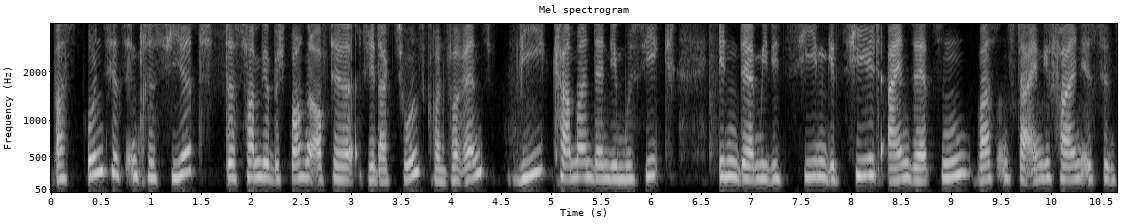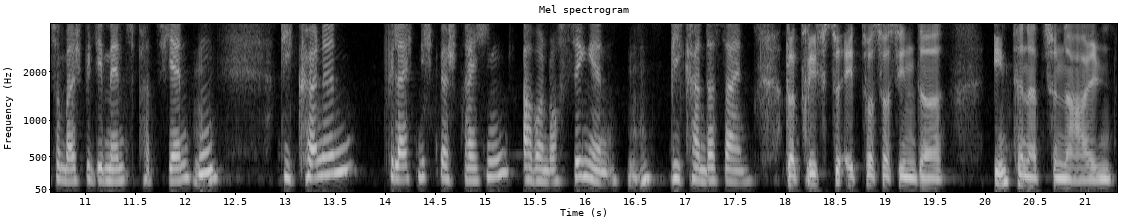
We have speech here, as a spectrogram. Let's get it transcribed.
Was uns jetzt interessiert, das haben wir besprochen auf der Redaktionskonferenz. Wie kann man denn die Musik in der Medizin gezielt einsetzen? Was uns da eingefallen ist, sind zum Beispiel Demenzpatienten. Mhm. Die können vielleicht nicht mehr sprechen, aber noch singen. Mhm. Wie kann das sein? Da triffst du etwas, was in der internationalen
